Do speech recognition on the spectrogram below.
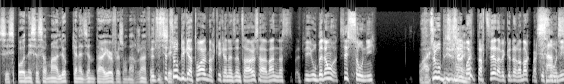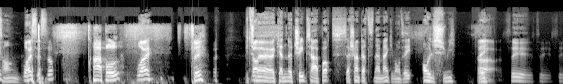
C'est c'est pas nécessairement là que Canadian Tire fait son argent. Sait- obligatoire de marquer Canadian Tower sur la vanne, là? C'est- Puis, ou ben non, tu sais, Sony. Ouais. Tu es obligé, Ouais. moi, de partir avec une remarque marquée Sony. Samsung. Ouais, c'est ça. Apple, Ouais. tu sais. Puis tu Non. mets un cadenas cheap sur la porte, sachant pertinemment qu'ils vont dire on le suit. Ah, c'est, c'est, c'est-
